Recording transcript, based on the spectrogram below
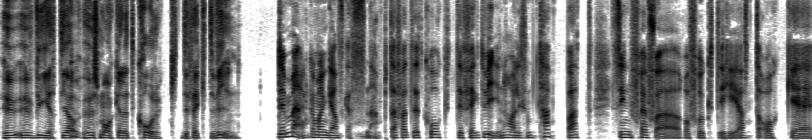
hur, hur vet jag, hur smakar ett korkdefekt vin? Det märker man ganska snabbt därför att ett korkdefekt vin har liksom tappat sin fräschör och fruktighet och eh,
